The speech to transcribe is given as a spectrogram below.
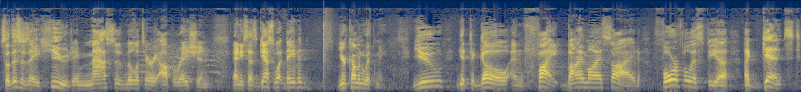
So this is a huge, a massive military operation. And he says, Guess what, David? You're coming with me. You get to go and fight by my side for Philistia against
